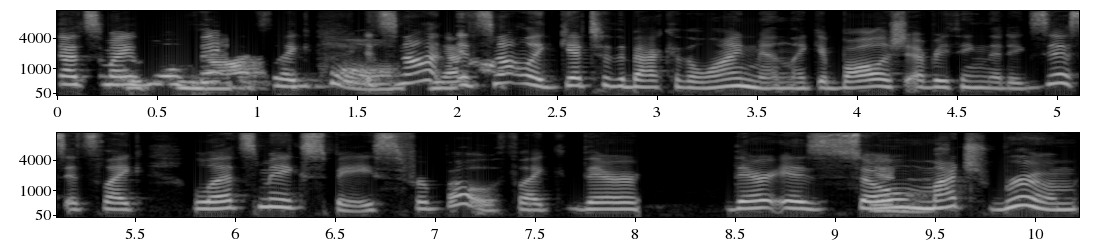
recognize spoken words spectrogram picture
that's my it's whole thing it's like cool. it's not yeah. it's not like get to the back of the line man like abolish everything that exists it's like let's make space for both like there there is so much room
